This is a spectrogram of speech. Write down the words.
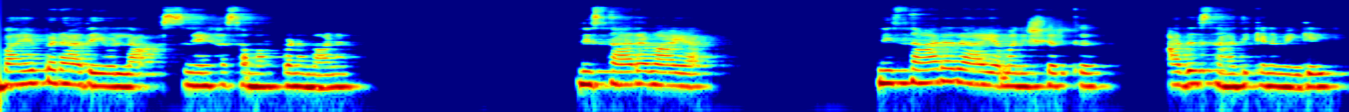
ഭയപ്പെടാതെയുള്ള സ്നേഹസമർപ്പണമാണ്. നിസ്സാരമായ നിസ്സാരരായ മനുഷ്യർക്ക് അത് സാധിക്കണമെങ്കിൽ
